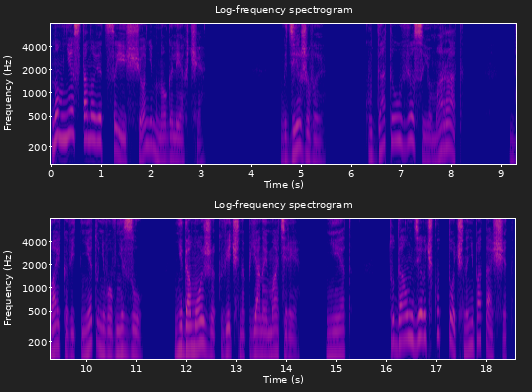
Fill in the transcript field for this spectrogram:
но мне становится еще немного легче. «Где же вы?» Куда ты увез ее, Марат? Байка ведь нет у него внизу. Не домой же к вечно пьяной матери. Нет, туда он девочку точно не потащит.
